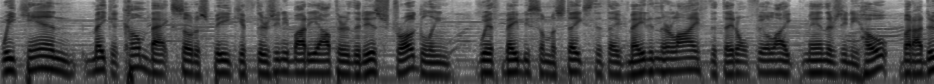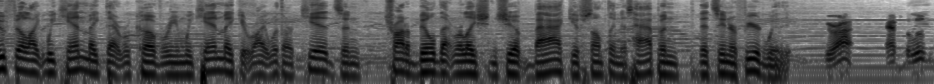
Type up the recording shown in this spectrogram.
we can make a comeback, so to speak, if there's anybody out there that is struggling with maybe some mistakes that they've made in their life that they don't feel like, man, there's any hope. But I do feel like we can make that recovery and we can make it right with our kids and try to build that relationship back if something has happened that's interfered with it. You're right. Absolutely.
